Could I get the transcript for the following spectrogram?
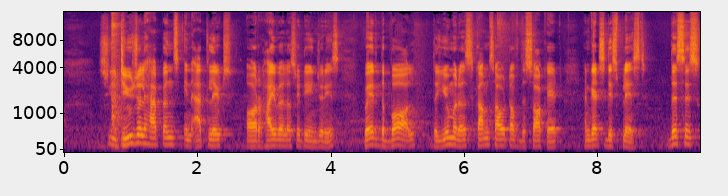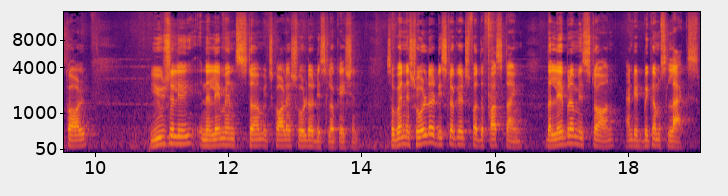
it usually happens in athletes or high velocity injuries where the ball, the humerus comes out of the socket and gets displaced. This is called usually in a layman's term it's called a shoulder dislocation. So when a shoulder dislocates for the first time, the labrum is torn and it becomes lax.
